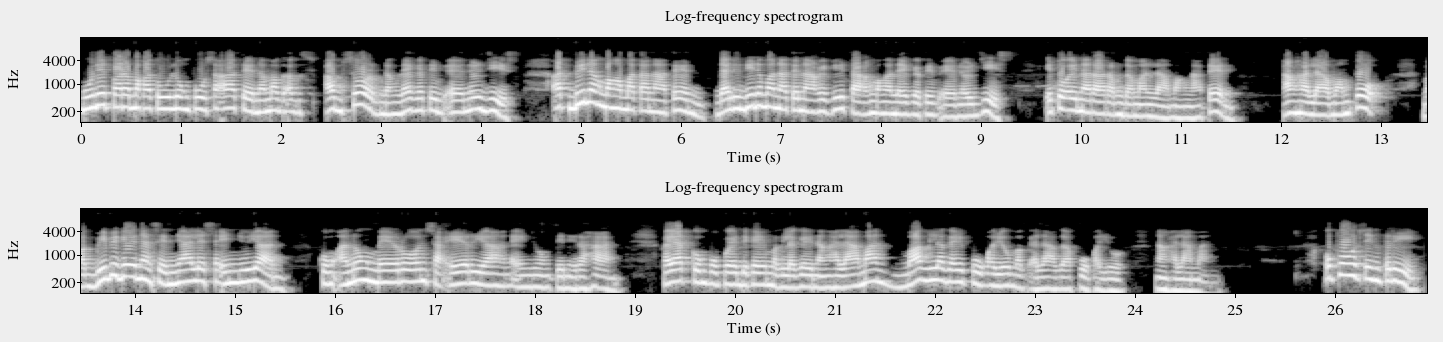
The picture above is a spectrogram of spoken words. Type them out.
ngunit para makatulong po sa atin na mag-absorb ng negative energies at bilang mga mata natin, dahil hindi naman natin nakikita ang mga negative energies ito ay nararamdaman lamang natin. Ang halaman po, magbibigay ng senyales sa inyo yan kung anong meron sa area na inyong tinirahan. Kaya't kung po pwede kayo maglagay ng halaman, maglagay po kayo, mag-alaga po kayo ng halaman. Opposing tree.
